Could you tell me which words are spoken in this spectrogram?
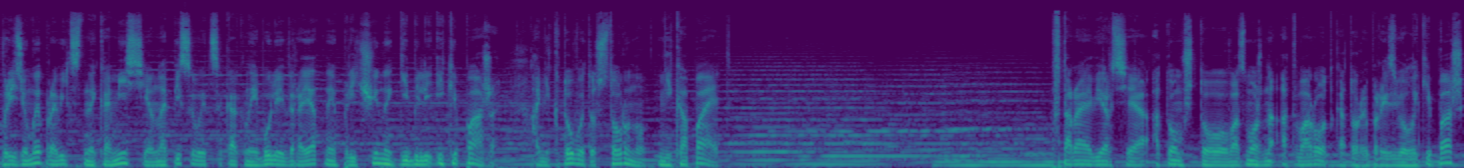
В резюме правительственной комиссии он описывается как наиболее вероятная причина гибели экипажа, а никто в эту сторону не копает. Вторая версия о том, что, возможно, отворот, который произвел экипаж,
